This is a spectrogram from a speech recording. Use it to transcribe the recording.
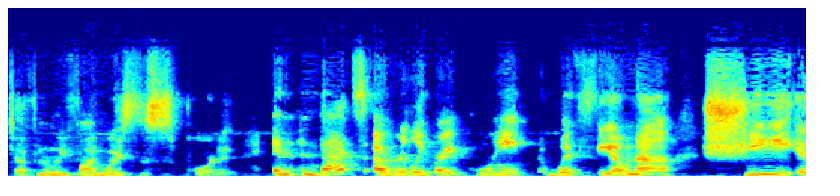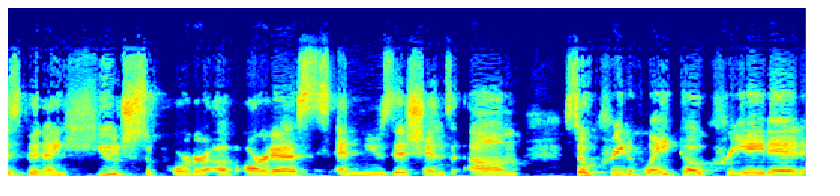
definitely find ways to support it. And, and that's a really great point with Fiona. She has been a huge supporter of artists and musicians. Um, so Creative Waco created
